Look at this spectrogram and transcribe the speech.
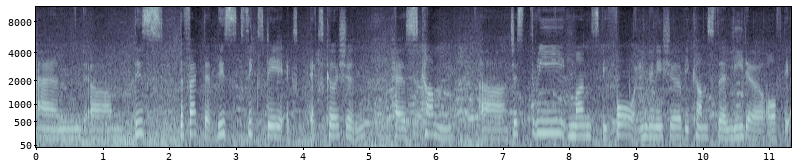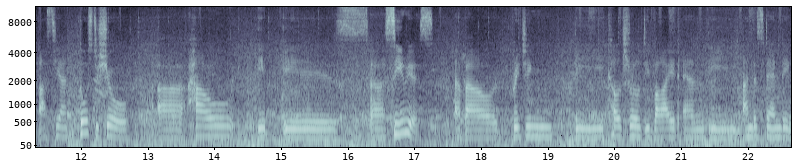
and um, this the fact that this six-day ex excursion has come uh, just three months before Indonesia becomes the leader of the ASEAN goes to show uh, how it is uh, serious about bridging the cultural divide and the understanding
